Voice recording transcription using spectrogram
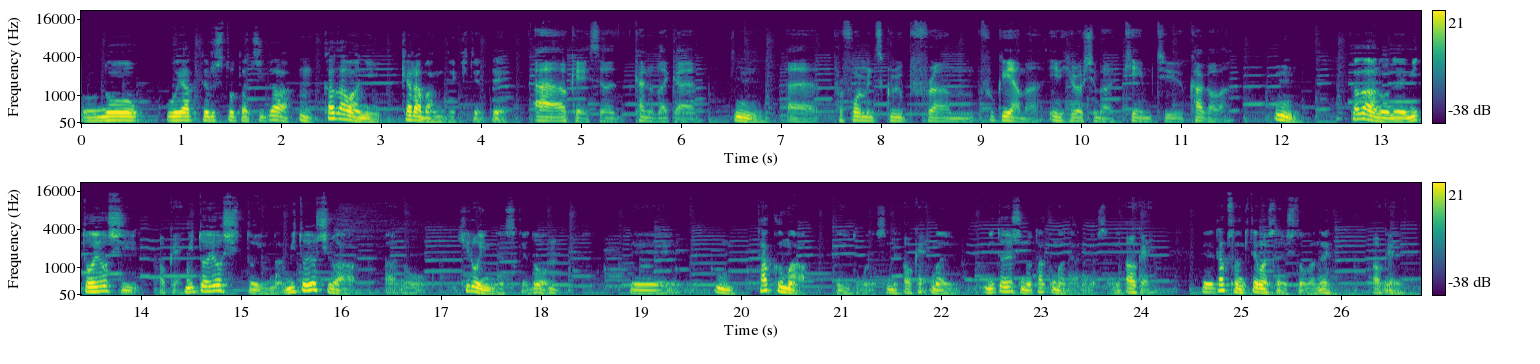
能をやってる人たちが、うん香川にキャラバンで来てて、Uh, okay, so kind of like a, うん。a performance group from Fukuyama in Hiroshima came to Kagawa. うん。香川のね、三豊市、Okay. 三豊市というのは、三豊市は、あの、広いんですけど、んえー、うん、拓磨というところですね。OK 拓磨いう三豊市の拓磨でありましたね。Okay. えーたくさん来てましたね、人がね。Okay. え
